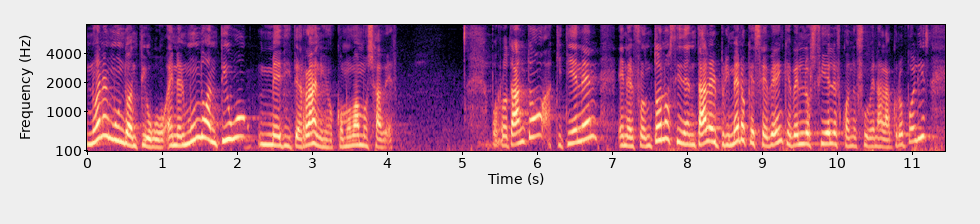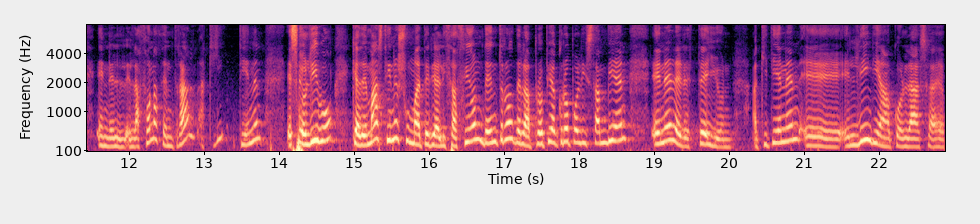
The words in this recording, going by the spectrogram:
no en el mundo antiguo, en el mundo antiguo mediterráneo, como vamos a ver. Por lo tanto, aquí tienen en el frontón occidental el primero que se ven, que ven los fieles cuando suben a la Acrópolis, en, la zona central, aquí tienen ese olivo que además tiene su materialización dentro de la propia Acrópolis también en el Erecteion. Aquí tienen eh, en línea con, eh,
